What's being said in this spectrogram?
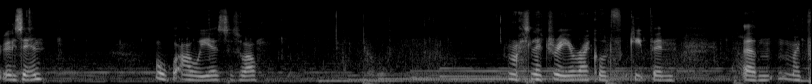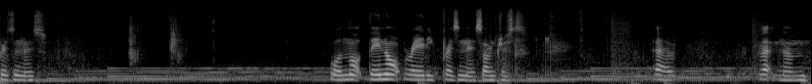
Is in. Oh, wow, he is as well. That's literally a record for keeping um, my prisoners. Well, not they're not really prisoners. I'm just uh, letting them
